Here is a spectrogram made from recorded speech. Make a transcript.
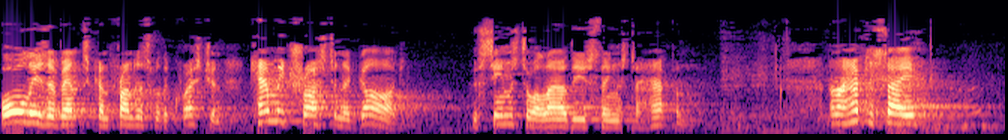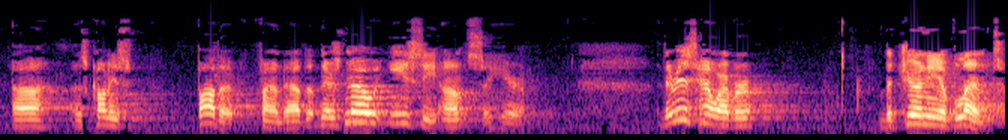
All these events confront us with the question, can we trust in a God who seems to allow these things to happen. And I have to say, uh, as Connie's father found out, that there's no easy answer here. There is, however, the journey of Lent,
